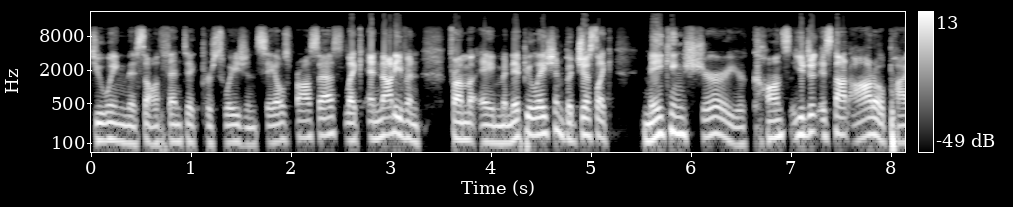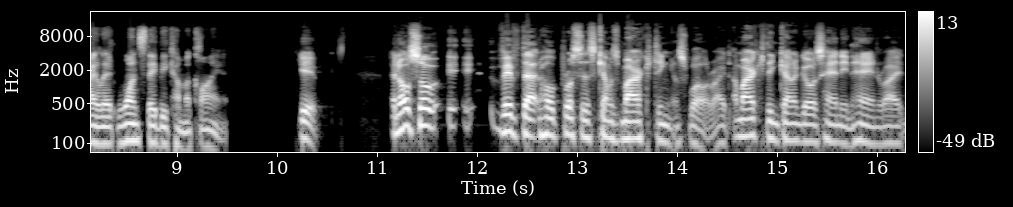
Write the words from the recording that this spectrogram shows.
doing this authentic persuasion sales process like and not even from a manipulation but just like making sure you're constant you just it's not autopilot once they become a client. Yeah. And also with that whole process comes marketing as well right? A marketing kind of goes hand in hand right?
